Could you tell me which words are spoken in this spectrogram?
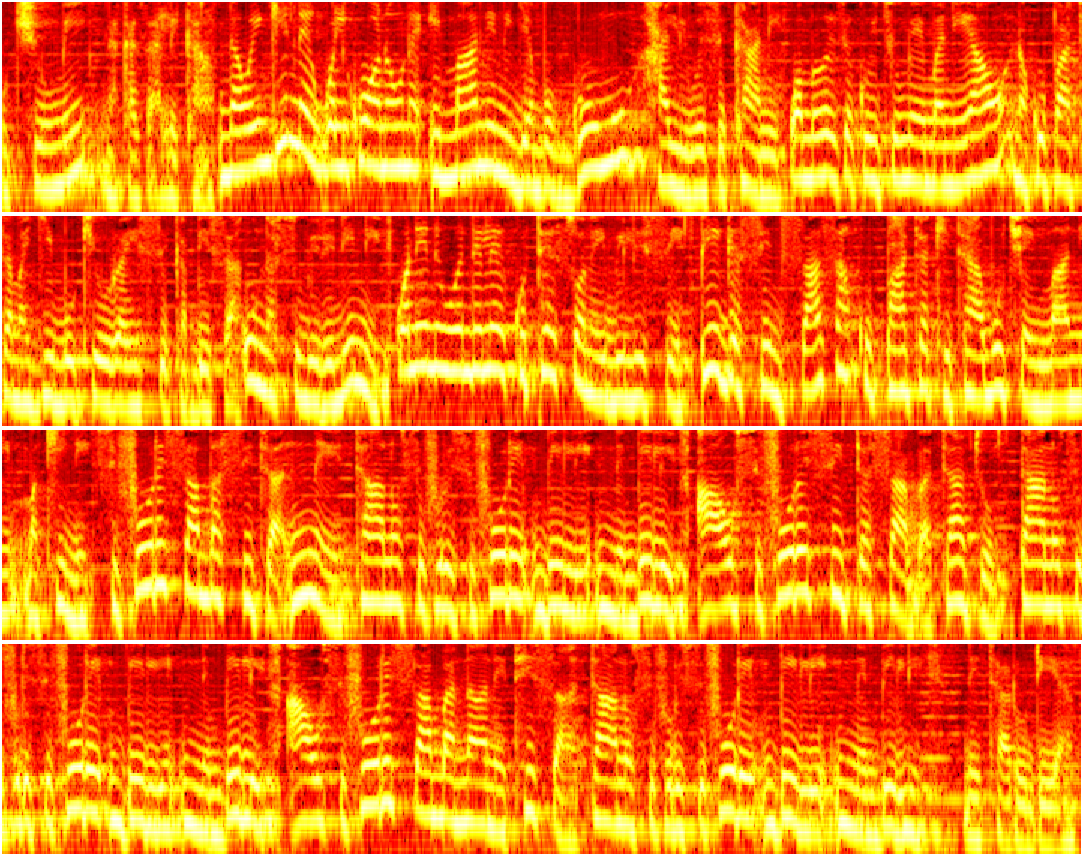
uchumi na kadhalika. Na wengine walikuwa wanaona imani ni jambo gumu haliwezekani. Wameweza kuitumia imani yao na kupata majibu kiurahisi kabisa. Unasubiri nini? Kwa nini uendelee kuteswa na ibilisi? Piga simu sasa kupata kitabu cha imani makini. 7645242 au 6735242 au 7895242 nitarudia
